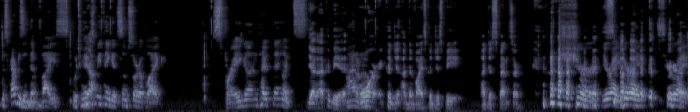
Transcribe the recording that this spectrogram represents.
described as a device, which makes Yeah. me think it's some sort of like spray gun type thing. Like, Yeah, that could be it. I don't know. Or it could ju- a device could just be a dispenser. Sure. You're right, you're right, you're right.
